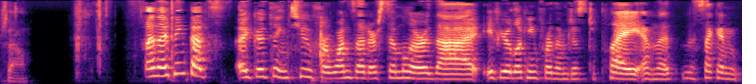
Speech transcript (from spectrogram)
So, And I think that's a good thing too for ones that are similar that if you're looking for them just to play and the, the second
